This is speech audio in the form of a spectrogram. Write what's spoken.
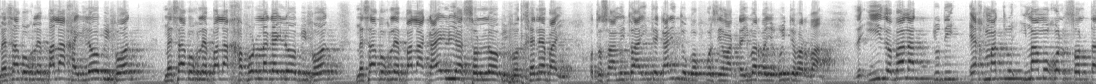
মেচা বকলে বালা খাইলেও বিপদ, মেচা বকলে বালা খাফর লাগাইলেও বিপদ, মেচা বকলে বালা গাই লইয়া চললেও বিপদ, খেনে বাই। অথচ আমি তো আইতে গাড়িতে গপ করছি আমার ড্রাইভার ভাই কইতে পারবা যে ই জবানাত যদি একমাত্র ইমামকল চলতা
